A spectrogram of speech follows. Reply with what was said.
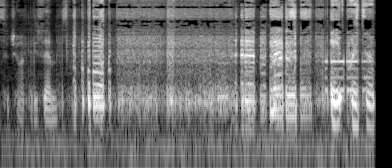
house to Chinese embassy. It was a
